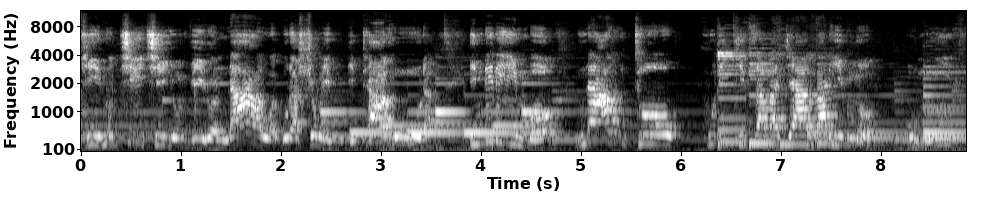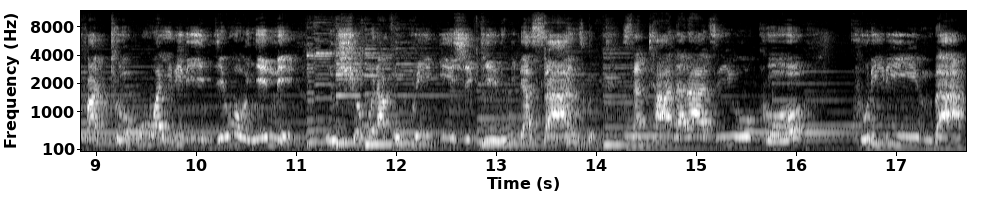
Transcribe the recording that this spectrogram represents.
kintu c'iciyumviro nawe urashoboye kugitahura. Indirimbo nawe utokurikiza amajambo arimwo. Umwifato w'uwayiririmbye wonyene ushobora kukwigisha ikintu kidasanzwe. Satani arazi yuko kuririmba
